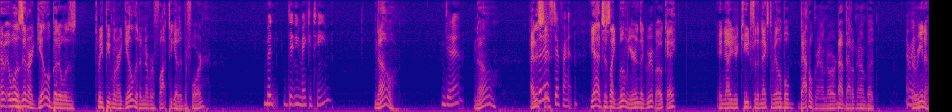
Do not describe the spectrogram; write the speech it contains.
I mean, it was in our guild, but it was three people in our guild that had never fought together before. But didn't you make a team? No, You didn't. no. I just it said, is different. yeah, it's just like boom, you're in the group, okay, and now you're queued for the next available battleground or not battleground, but Arena. arena.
